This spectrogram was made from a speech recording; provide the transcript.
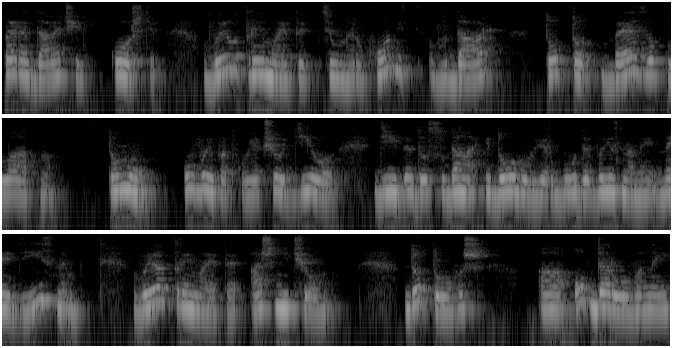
передачі коштів. Ви отримуєте цю нерухомість в дар, тобто безоплатно. Тому у випадку, якщо діло дійде до суда і договір буде визнаний недійсним, ви отримаєте аж нічого. До того ж, обдарований,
